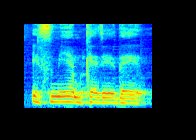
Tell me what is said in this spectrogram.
ഇസ്മി എം കെ ജയദേവ്.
